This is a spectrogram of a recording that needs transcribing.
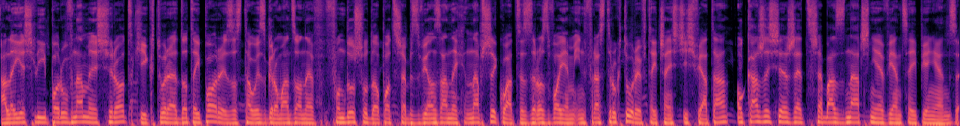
Ale jeśli porównamy środki, które do tej pory zostały zgromadzone w funduszu do potrzeb związanych na przykład z rozwojem infrastruktury w tej części świata, okaże się, że trzeba znacznie więcej pieniędzy.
